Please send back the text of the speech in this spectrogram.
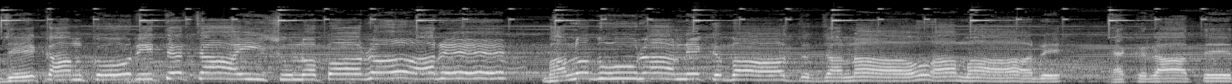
যে কাম করিতে চাই, শুনো পর আরে। ভালো বুড়া নেকবাদ জানাও আমারে। এক রাতে,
